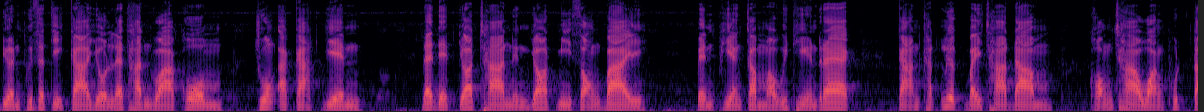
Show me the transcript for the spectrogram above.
เดือนพฤศจิกายนและธันวาคม ช่วงอากาศเย็น และเด็ดยอดชาหนึ่งยอดมีสองใบ เป็นเพียงกรรมวิธีแรก การคัดเลือกใบชาดำของชาวังพุตต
